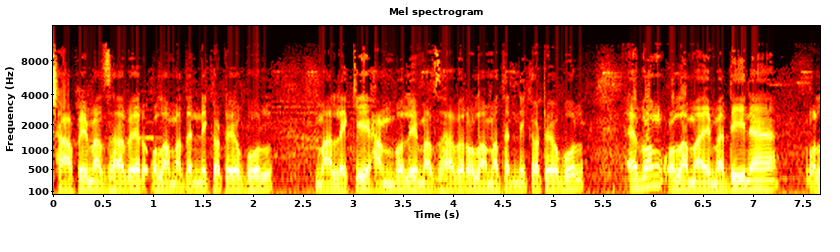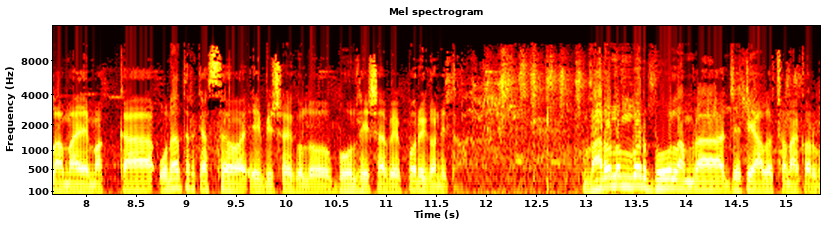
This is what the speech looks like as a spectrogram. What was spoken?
সাফি মাঝহাবের ওলামাদের নিকটেও ভুল মালিকি হাম্বলি মাঝহাবের ওলামাদের নিকটেও বল, এবং ওলামাই মাদিনা ওলামাই মাক্কা ওনাদের কাছেও এই বিষয়গুলো ভুল হিসাবে পরিগণিত। বারো নম্বর ভুল আমরা যেটি আলোচনা করব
